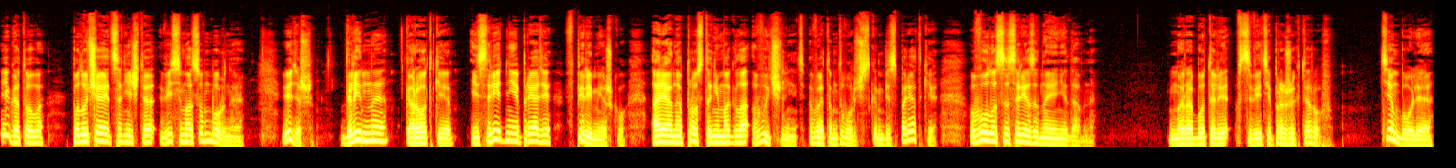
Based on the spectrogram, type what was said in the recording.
и готово. Получается нечто весьма сумбурное. Видишь, длинные, короткие и средние пряди вперемешку. Ариана просто не могла вычленить в этом творческом беспорядке волосы, срезанные недавно. Мы работали в свете прожекторов. Тем более,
